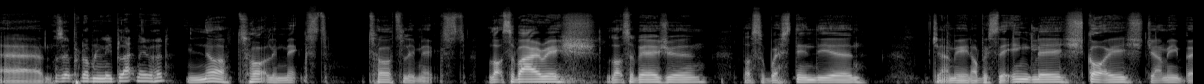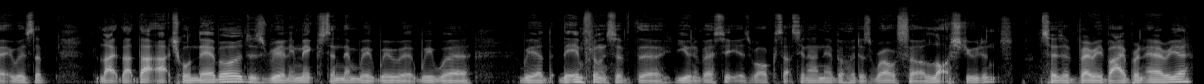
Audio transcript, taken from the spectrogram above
Um, Was it a predominantly black neighbourhood? no, totally mixed. Totally mixed. Lots of Irish, lots of Asian, lots of West Indian. Do you know what I mean? Obviously English, Scottish. Do you know what I mean? But it was the like that. That actual neighbourhood was really mixed, and then we we were we were we had the influence of the university as well because that's in our neighbourhood as well. So a lot of students. So it's a very vibrant area,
